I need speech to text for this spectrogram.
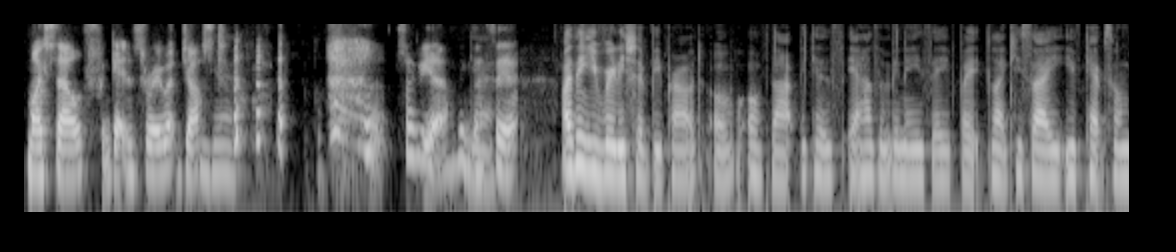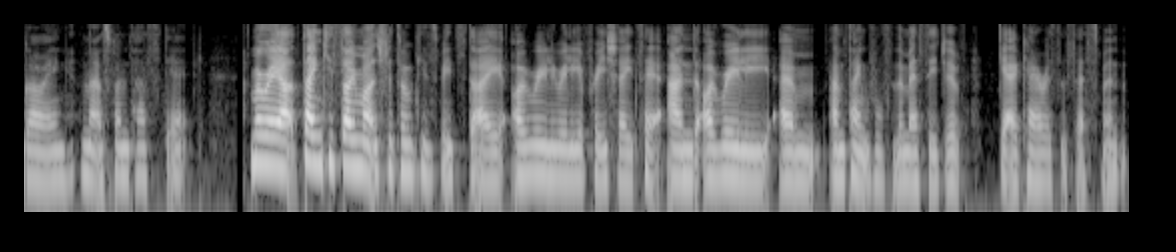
myself and getting through it. Just yeah. so yeah, I think yeah. that's it. I think you really should be proud of, of that because it hasn't been easy. But like you say, you've kept on going, and that's fantastic. Maria, thank you so much for talking to me today. I really, really appreciate it. And I really um, am thankful for the message of get a carer's assessment.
